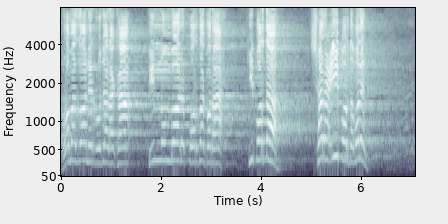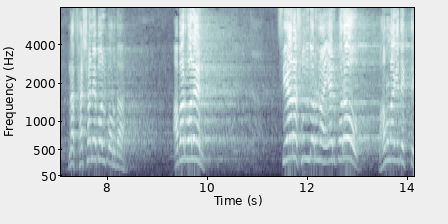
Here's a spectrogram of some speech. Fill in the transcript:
রমাজানের রোজা রাখা। তিন নম্বর, পর্দা করা। কি পর্দা? সারা এই পর্দা বলেন? না ফ্যাশনেবল পর্দা? আবার বলেন, চেহারা সুন্দর নয়, এরপরেও ভালো লাগে দেখতে,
